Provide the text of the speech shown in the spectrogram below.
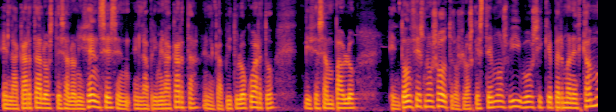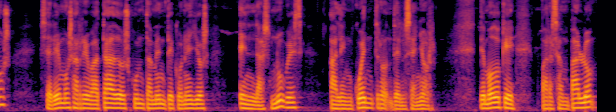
en la carta a los tesalonicenses, en, la primera carta, en el capítulo cuarto, dice San Pablo, entonces nosotros, los que estemos vivos y que permanezcamos, seremos arrebatados juntamente con ellos en las nubes al encuentro del Señor. De modo que para San Pablo,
